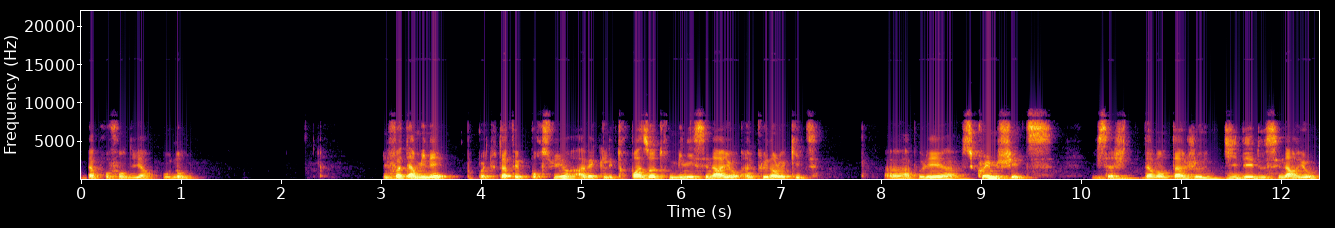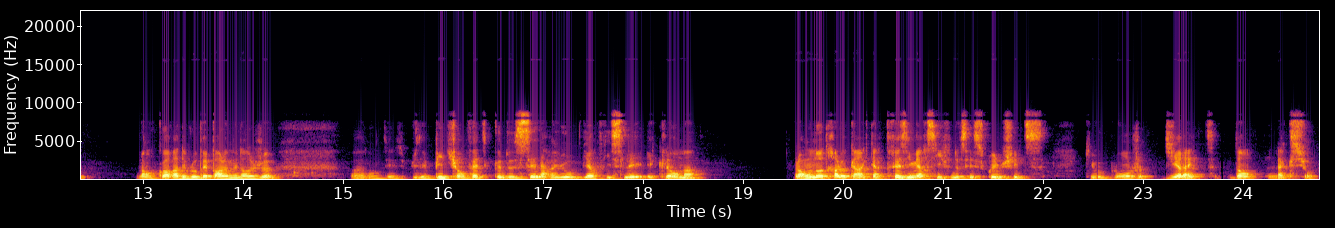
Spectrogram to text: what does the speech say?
d'approfondir ou non. Une fois terminé, vous pouvez tout à fait poursuivre avec les trois autres mini-scénarios inclus dans le kit. Euh, appelé euh, Scream Sheets. Il s'agit davantage d'idées de scénarios, là encore à développer par le meneur de jeu, euh, donc des, plus des pitchs en fait que de scénarios bien ficelés et clés en main. Alors on notera le caractère très immersif de ces Scream Sheets qui vous plonge direct dans l'action.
